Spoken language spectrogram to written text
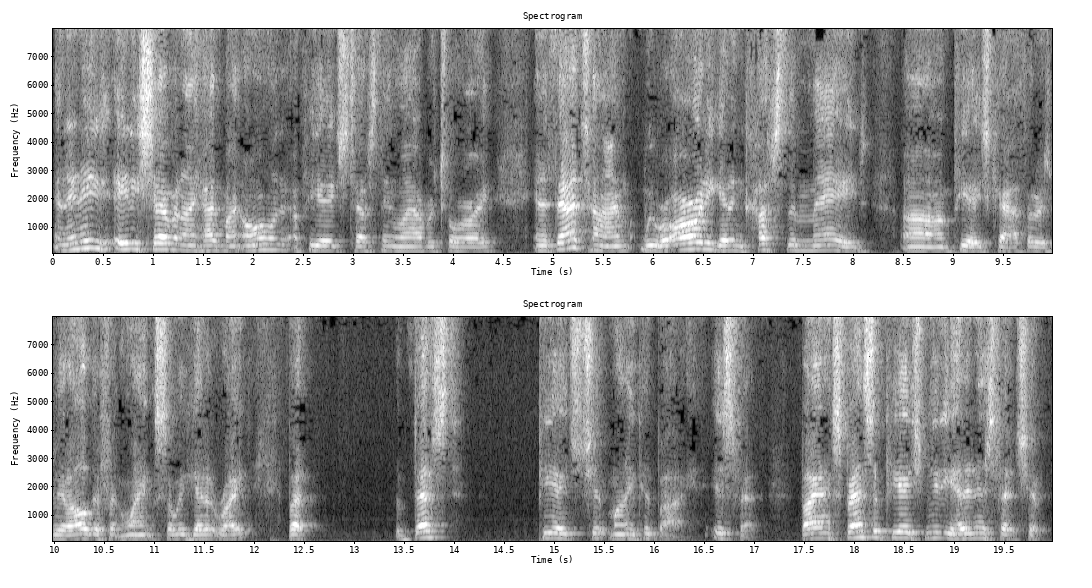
And in 87, I had my own pH testing laboratory and at that time, we were already getting custom made um, pH catheters. We had all different lengths, so we get it right. But the best pH chip money could buy, is ISFET. Buy an expensive pH had an ISFET chip.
